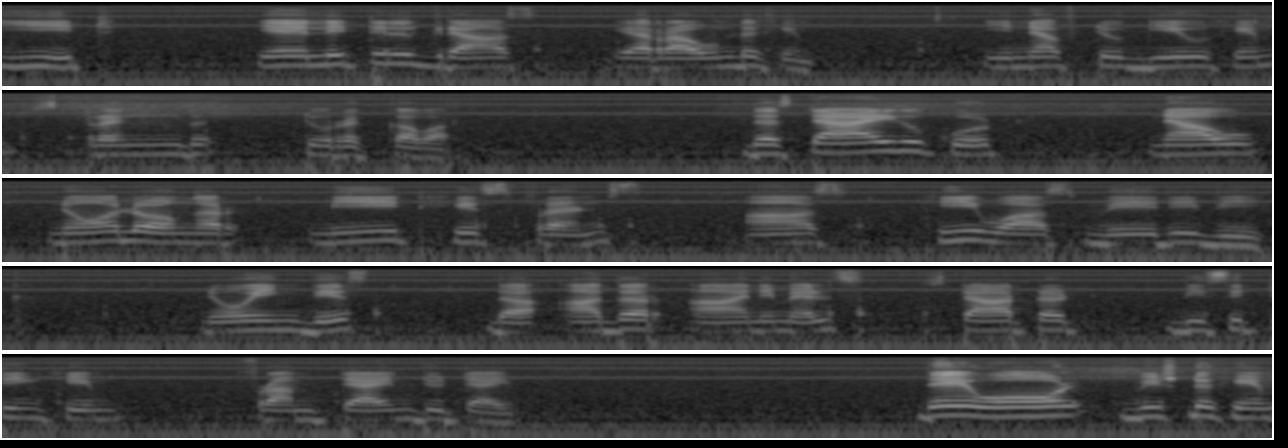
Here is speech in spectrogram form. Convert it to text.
eat a little grass around him, enough to give him strength to recover. The stag could now no longer meet his friends as he was very weak. Knowing this, the other animals started visiting him from time to time. They all wished him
